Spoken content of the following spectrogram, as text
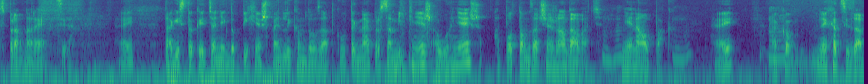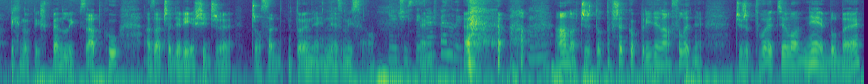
nesprávna reakcia. Hej? Takisto, keď ťa niekto pichne špendlíkom do zadku, tak najprv sa mykneš a uhneš a potom začneš nadávať. Mm-hmm. Nie naopak. Mm-hmm. Hej? Mm-hmm. Ako nechať si zapichnutý špendlík v zadku a začať riešiť, že čo sa, to je ne, nezmysel. Je čistý Hej? ten špendlík. mm-hmm. Áno, čiže toto všetko príde následne. Čiže tvoje telo nie je blbé,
